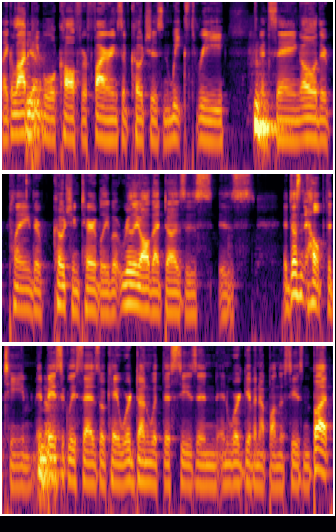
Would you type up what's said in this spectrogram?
Like a lot of yeah. people will call for firings of coaches in week three and saying, "Oh, they're playing, they're coaching terribly," but really all that does is is it doesn't help the team. It no. basically says, "Okay, we're done with this season and we're giving up on the season." But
